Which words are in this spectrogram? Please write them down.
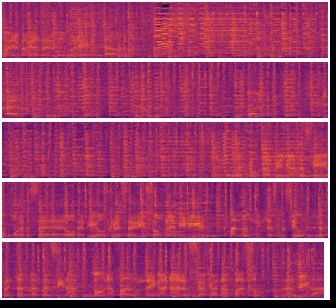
Para el más nació, fue deseo de Dios crecer y sobrevivir a la humilde expresión, enfrentar la adversidad con afán de ganarse a cada paso la vida.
